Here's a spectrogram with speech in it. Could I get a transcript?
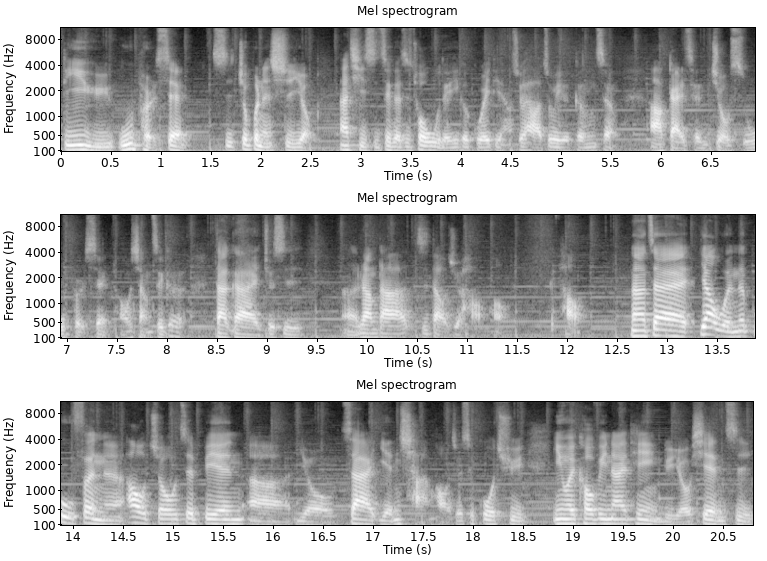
低于五 percent 是就不能适用。那其实这个是错误的一个规定啊，所以它要做一个更正啊，改成九十五 percent。我想这个大概就是呃让大家知道就好哈。好，那在要闻的部分呢，澳洲这边呃有在延长哈，就是过去因为 COVID-19 旅游限制，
